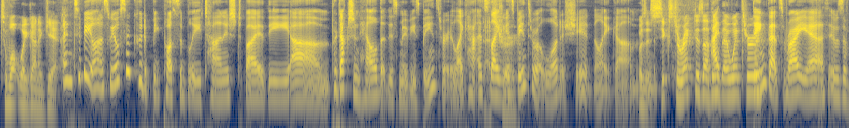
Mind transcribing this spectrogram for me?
to what we're going to get. And to be honest, we also could be possibly tarnished by the um, production hell that this movie's been through. Like, it's That's like true. it's been through a lot of shit. Like, um, Was it six directors? I think they went through. I think that's right. Yeah, it was a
